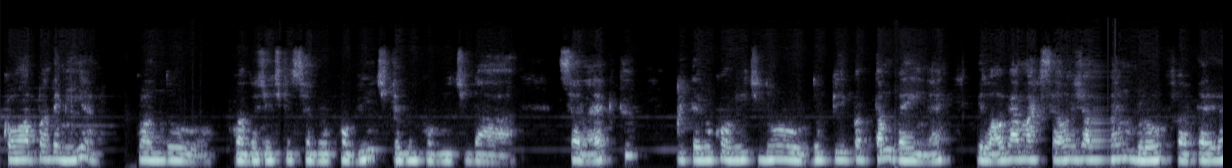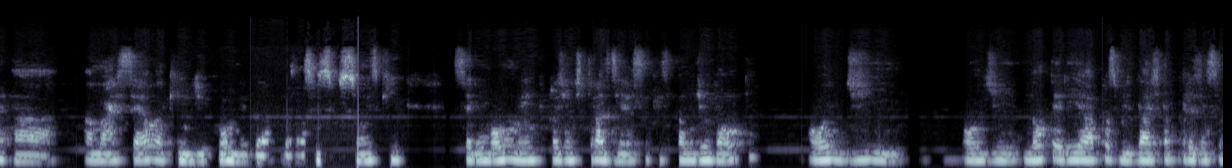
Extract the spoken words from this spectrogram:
Com a pandemia, quando, quando a gente recebeu o convite, teve um convite da Selecta e teve o convite do, do Pipa também, né? E logo a Marcela já lembrou, foi até a, a Marcela que indicou né, das nossas discussões que seria um bom momento para a gente trazer essa questão de volta, onde, onde não teria a possibilidade da presença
